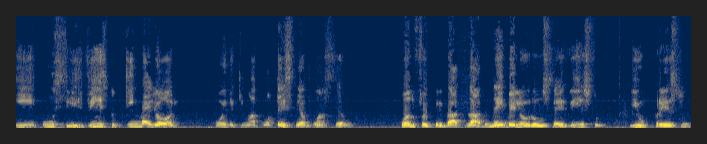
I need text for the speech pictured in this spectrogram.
e um serviço que melhore, coisa que não aconteceu com a CEL quando foi privatizada. Nem melhorou o serviço e o preço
